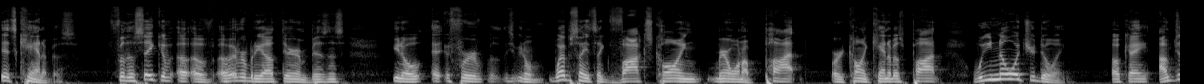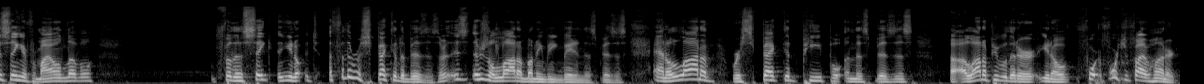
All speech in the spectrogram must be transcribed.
It's cannabis. For the sake of, of, of everybody out there in business, you know, eh, for you know, websites like Vox calling marijuana pot or calling cannabis pot, we know what you're doing. Okay? I'm just saying it for my own level. For the sake, you know, for the respect of the business, there's, there's a lot of money being made in this business, and a lot of respected people in this business a lot of people that are, you know, Fortune 500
